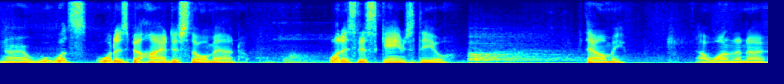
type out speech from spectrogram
Alright, what's what is behind this though, man? What is this game's deal? Tell me. I want to know.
